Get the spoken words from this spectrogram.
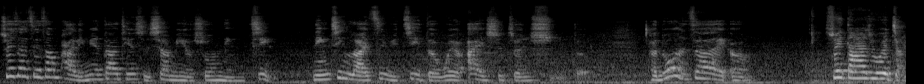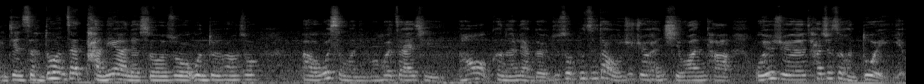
所以在这张牌里面，大天使下面有说宁静。宁静来自于记得，唯有爱是真实的。很多人在呃，所以大家就会讲一件事。很多人在谈恋爱的时候说，问对方说，啊，为什么你们会在一起？然后可能两个人就说不知道，我就觉得很喜欢他，我就觉得他就是很对眼，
